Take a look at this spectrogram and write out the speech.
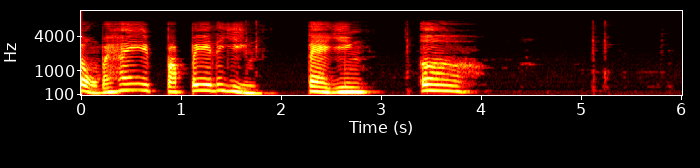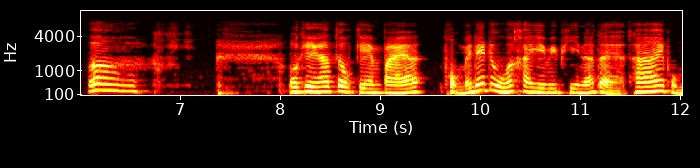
ส่งไปให้ปัปเป้ได้ยิง แต่ยิง เออ เออ โอเคครับจบเกมไปแล้วผมไม่ได้ดูว่าใคร MVP นะ แต่ถ้าให้ผม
